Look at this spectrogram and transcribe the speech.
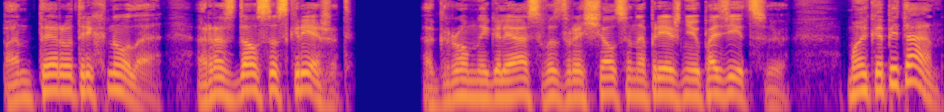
Пантеру тряхнула, Раздался скрежет. Огромный Голиас возвращался на прежнюю позицию. «Мой капитан!»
